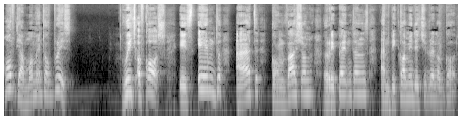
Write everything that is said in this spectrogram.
of their moment of grace which of course is aimed at conversion, repentance, and becoming the children of God.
